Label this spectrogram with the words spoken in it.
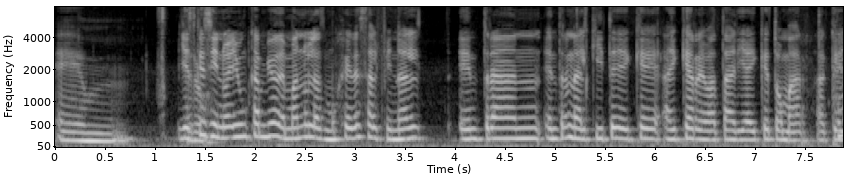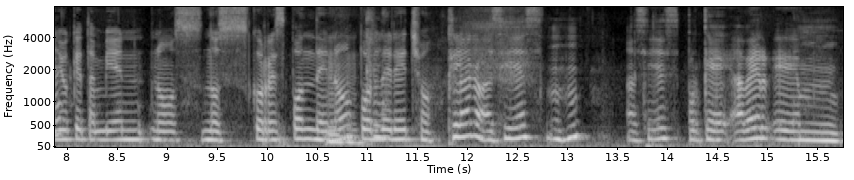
Em, Y es pero- que si no hay un cambio de mano, las mujeres al final entran, entran al quite y hay que, hay que arrebatar y hay que tomar aquello Claro. que también nos, nos corresponde, ¿no? Por Claro. derecho. Claro, así es. Así es. Porque, a ver, em,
